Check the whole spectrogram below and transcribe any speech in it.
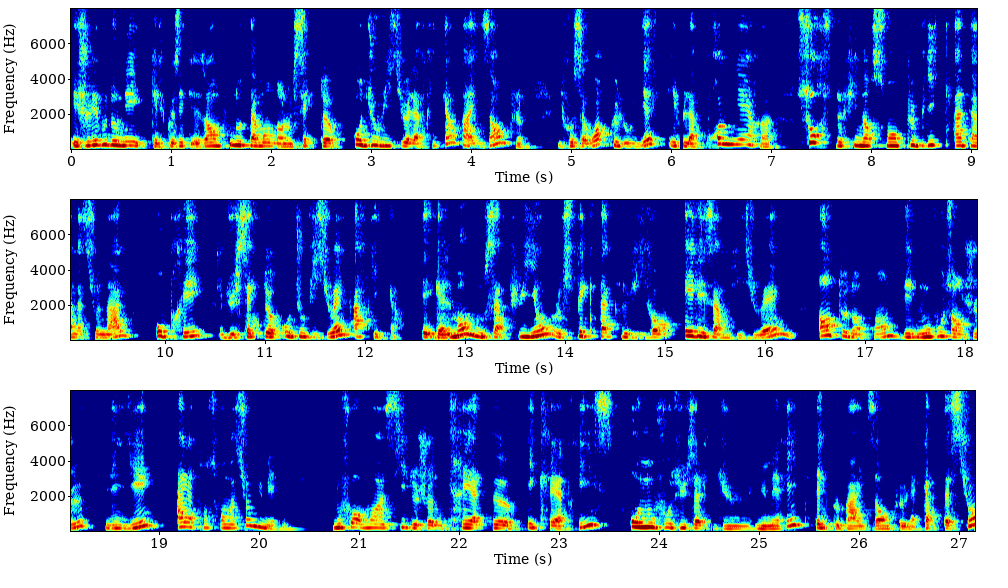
Et je vais vous donner quelques exemples, notamment dans le secteur audiovisuel africain, par exemple. Il faut savoir que l'OIF est la première source de financement public international auprès du secteur audiovisuel africain. Également, nous appuyons le spectacle vivant et les arts visuels en tenant compte des nouveaux enjeux liés à la transformation numérique. Nous formons ainsi de jeunes créateurs et créatrices aux nouveaux usages du numérique, tels que par exemple la captation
